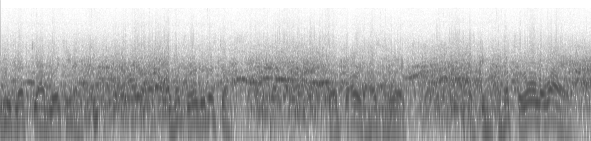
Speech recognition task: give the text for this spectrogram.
get his left jab working and keep Knoetze at a distance. So far, it hasn't worked. It's been all the way.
